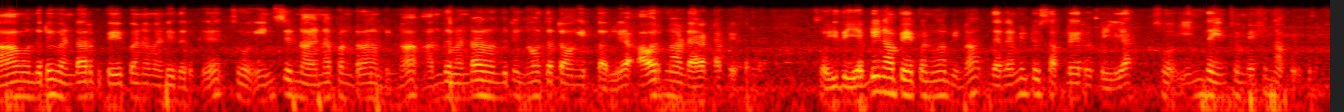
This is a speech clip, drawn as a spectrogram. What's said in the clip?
நான் வந்துட்டு வெண்டாருக்கு பே பண்ண வேண்டியது இருக்குது ஸோ இன்ஸ்டன்ட் நான் என்ன பண்ணுறேன் அப்படின்னா அந்த வெண்டார் வந்துட்டு இன்னொருத்தட்ட வாங்கியிருக்காரு இல்லையா? அவருக்கு நான் டைரெக்டாக பே பண்ணுறேன் ஸோ இது எப்படி நான் பே பண்ணுவேன் அப்படின்னா இந்த ரெமிட் டு சப்ளையர் இருக்கு இல்லையா? ஸோ இந்த இன்ஃபர்மேஷன் நான் கொடுக்குறேன்.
